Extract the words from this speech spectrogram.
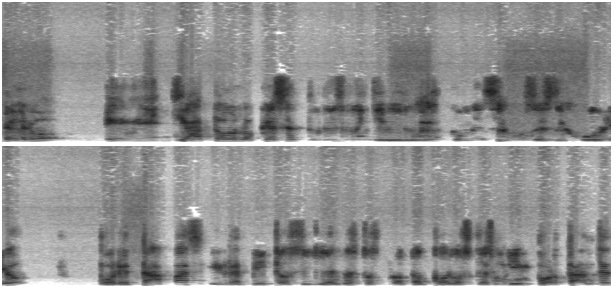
pero eh, ya todo lo que es el turismo individual comenzamos desde julio por etapas y repito, siguiendo estos protocolos que es muy importante,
